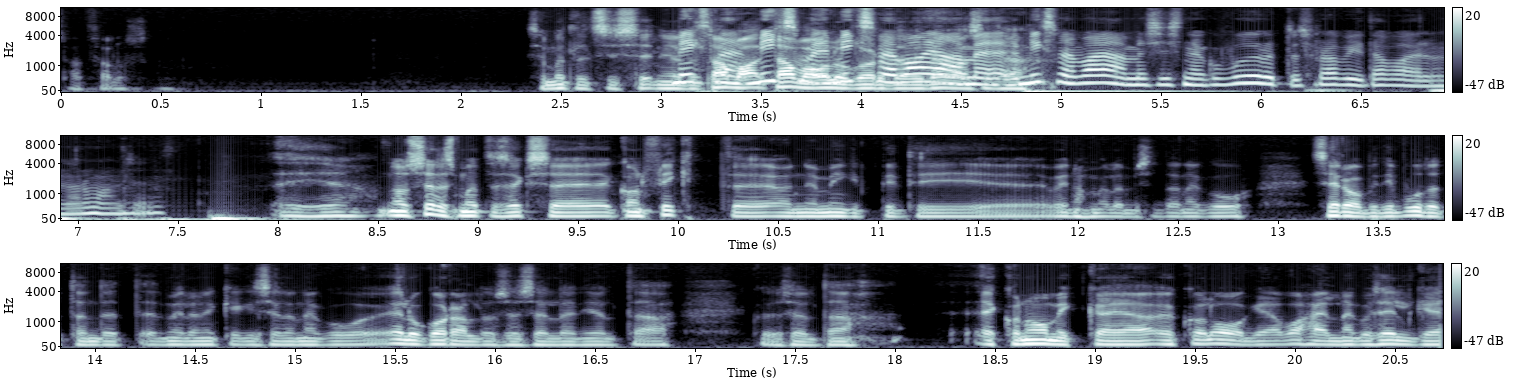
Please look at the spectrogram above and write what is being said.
tahad sa alustada? sa mõtled siis nii-öelda tava, tavaolukorda miks me vajame, miks me vajame siis nagu võõrutusravi tavaelu normaalsusest? jah, no selles mõttes, eks see konflikt on ju mingit pidi või noh, me oleme seda nagu servapidi puudutanud, et, et meil on ikkagi selle nagu elukorralduse selle nii-öelda, kuidas öelda, ökonoomika ja ökoloogia vahel nagu selge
